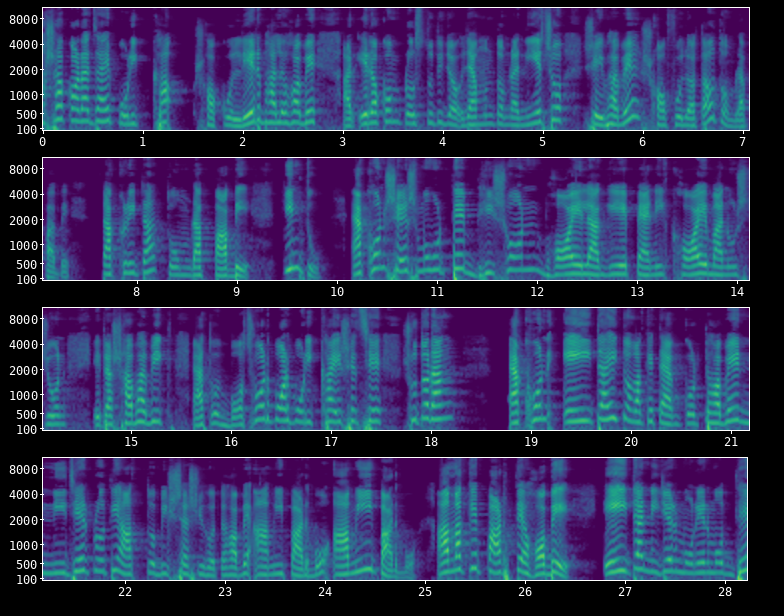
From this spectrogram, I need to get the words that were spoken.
আশা করা যায় পরীক্ষা সকলের ভালো হবে, আর এরকম প্রস্তুতি যেমন তোমরা নিয়েছো, সেইভাবে সফলতাও তোমরা পাবে, চাকরিটা তোমরা পাবে। কিন্তু এখন শেষ মুহূর্তে ভীষণ ভয় লাগে প্যানিক হয় মানুষজন, এটা স্বাভাবিক। এত বছর পর পরীক্ষা এসেছে, সুতরাং এখন এইটাই তোমাকে ত্যাগ করতে হবে, নিজের প্রতি আত্মবিশ্বাসী হতে হবে, আমি পারব, আমিই পারব, আমাকে পারতে হবে। এইটা নিজের মনের মধ্যে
